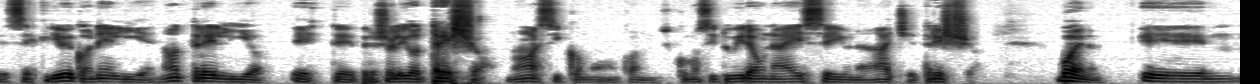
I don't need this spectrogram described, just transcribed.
Eh, se escribe con Elie, ¿no? Trelio, este, pero yo le digo Trello, ¿no? Así como, como si tuviera una S y una H, Trello. Bueno, eh,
